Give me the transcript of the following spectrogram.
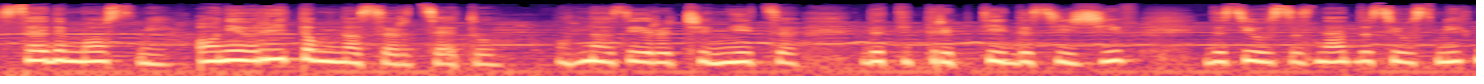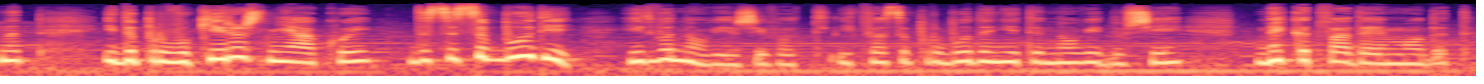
седем осми, оня ритъм на сърцето онази ръченица, да ти трепти, да си жив, да си осъзнат, да си усмихнат и да провокираш някой да се събуди. Идва новия живот. И това са пробудените нови души. Нека това да е модът.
